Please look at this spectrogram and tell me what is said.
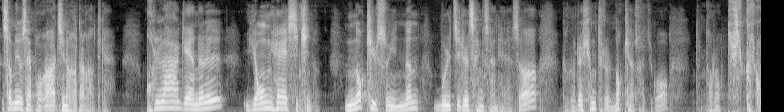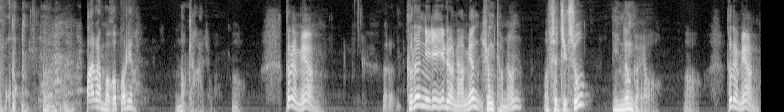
섬유세포가 지나가다가 어떻게 콜라겐을 용해시키는 녹일 수 있는 물질을 생산해서 그거를 흉터를 녹여 가지고 도로 빨아 먹어 버려 녹여 가지고 그러면 그런 일이 일어나면 흉터는 없어질 수 있는 거예요. 어. 그러면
